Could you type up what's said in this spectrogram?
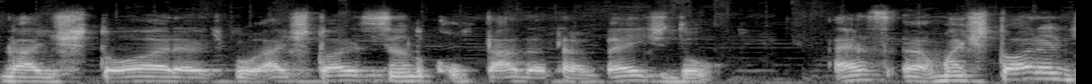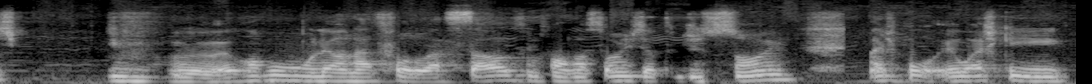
da história, tipo, a história sendo contada através do. Essa, é uma história de, de, eh, Como o Leonardo falou, assaltos, informações dentro de sonho. Mas, pô, eu acho que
